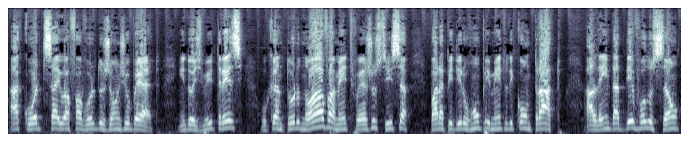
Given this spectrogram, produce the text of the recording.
a corte saiu a favor do João Gilberto. Em 2013, o cantor novamente foi à justiça para pedir o rompimento de contrato além da devolução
